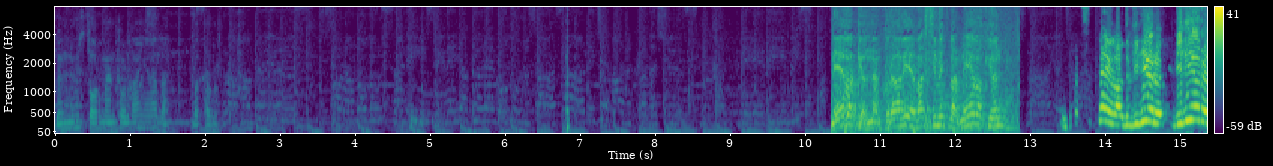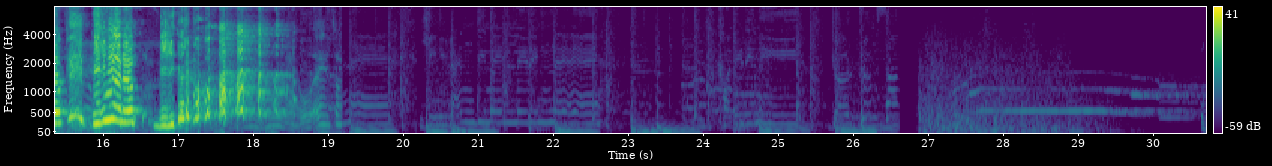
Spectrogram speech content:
Gönlümüz Tormentor'dan yana da bakalım. Neye bakıyorsun lan? Kurabiye var, simit var. Neye bakıyorsun? Evladı biliyorum, biliyorum, biliyorum, biliyorum. Yani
